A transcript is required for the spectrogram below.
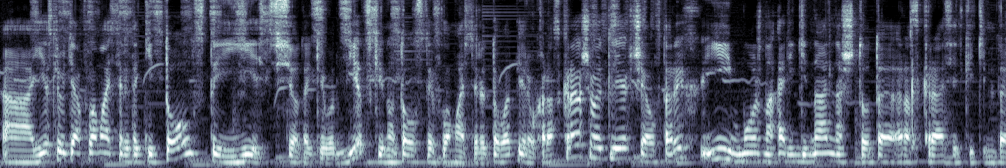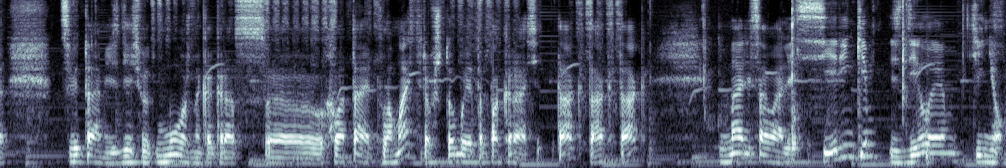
А если у тебя фломастеры такие толстые, есть все-таки вот детские, но толстые фломастеры, то, во-первых, раскрашивать легче, а во-вторых, и можно оригинально что-то что-то раскрасить какими-то цветами. Здесь вот можно как раз, э, хватает фломастеров, чтобы это покрасить. Так, так, так. Нарисовали сереньким, сделаем тенек.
